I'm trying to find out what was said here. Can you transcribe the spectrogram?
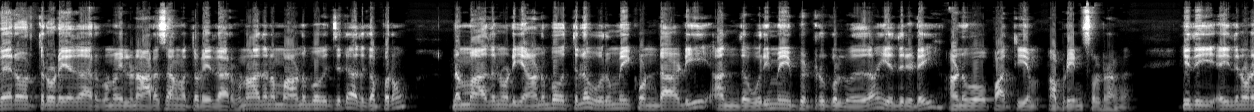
வேற ஒருத்தருடையதாக இருக்கணும் இல்லைன்னா அரசாங்கத்துடையதாக இருக்கணும் அதை நம்ம அனுபவிச்சுட்டு அதுக்கப்புறம் நம்ம அதனுடைய அனுபவத்தில் உரிமை கொண்டாடி அந்த உரிமையை பெற்றுக்கொள்வது தான் எதிரிடை அனுபவ பாத்தியம் அப்படின்னு சொல்கிறாங்க இது இதனோட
